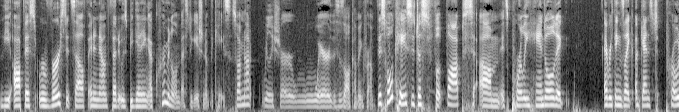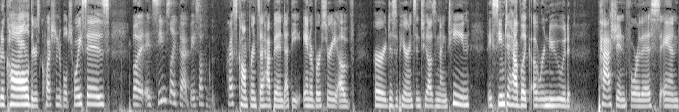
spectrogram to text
the office reversed itself and announced that it was beginning a criminal investigation of the case. So I'm not really sure where this is all coming from. This whole case is just flip flops. Um, it's poorly handled. It, everything's like against protocol. There's questionable choices, but it seems like that based off of the press conference that happened at the anniversary of her disappearance in 2019, they seem to have like a renewed passion for this, and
